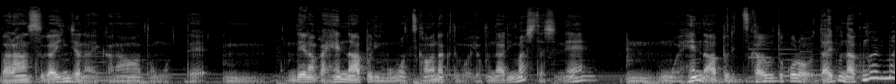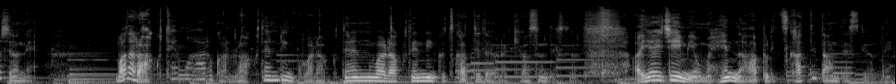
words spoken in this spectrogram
バランスがいいんじゃないかなと思って、うん、でなんか変なアプリももう使わなくてもよくなりましたしね、うん、もう変なアプリ使うところだいぶなくなりましたよね。まだ楽天はあるかな。楽天リンクは楽天は楽天リンク使ってたような気がするんですけど。IIJ ミオも変なアプリ使ってたんですけどね。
